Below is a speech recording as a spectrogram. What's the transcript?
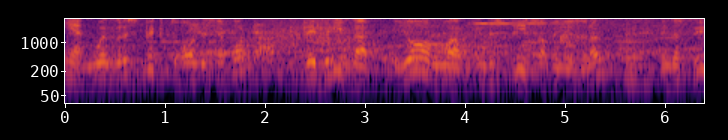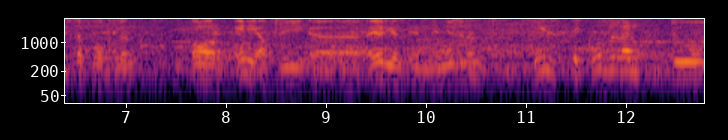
Yeah. With respect to all this effort, they believe that your work in the streets of New Zealand, in the streets of Auckland, or any of the uh, uh, areas in, New Zealand, is equivalent to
